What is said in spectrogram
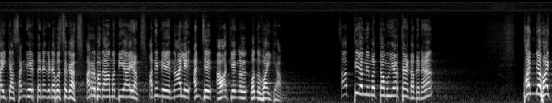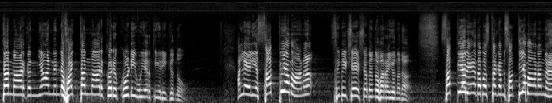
വായിക്കാം. സങ്കീർത്തനങ്ങളുടെ പുസ്തക അറുപതാം അധ്യായം. അതിന്റെ നാല് അഞ്ച് വാക്യങ്ങൾ ഒന്ന് വായിക്കാം. സത്യനിമിത്തം ഉയർത്തേണ്ടതിന് തന്റെ ഭക്തന്മാർക്ക് ഞാൻ നിന്റെ ഭക്തന്മാർക്ക് ഒരു കൊടി ഉയർത്തിയിരിക്കുന്നു. അല്ലേലിയ സത്യമാണ് സുവിശേഷം എന്ന് പറയുന്നത്. സത്യവേദ പുസ്തകം സത്യമാണെന്ന്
